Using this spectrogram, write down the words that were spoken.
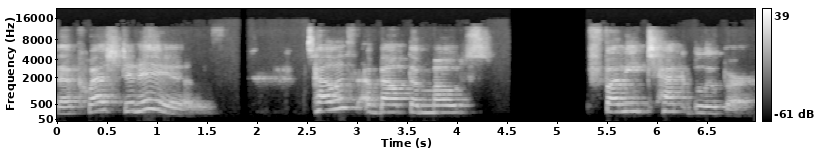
The question is tell us about the most funny tech blooper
